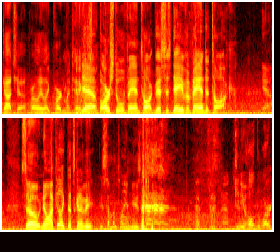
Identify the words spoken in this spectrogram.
gotcha. Probably like pardon my take. yeah, something. Barstool Van Talk. This is Dave Avanda Talk. Yeah. So no, I feel like that's gonna be. Is someone playing music? Can you hold the work?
